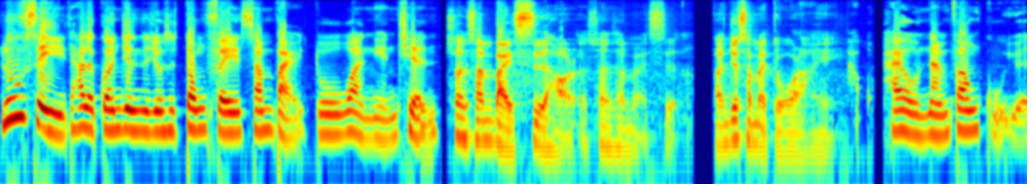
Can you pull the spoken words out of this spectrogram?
？Lucy 它的关键字就是东非三百多万年前，算三百四好了，算三百四，反正就三百多啦。嘿，好，还有南方古猿。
